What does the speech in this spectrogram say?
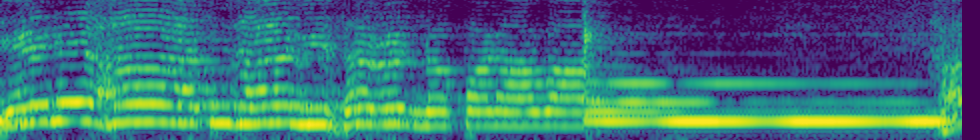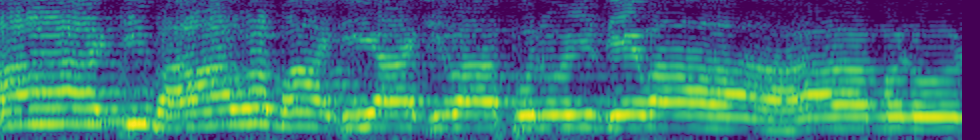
जेणे हा तुझा विसर न पडावा. भाव माझी आजीवा पूर्वी देवा मनोर.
